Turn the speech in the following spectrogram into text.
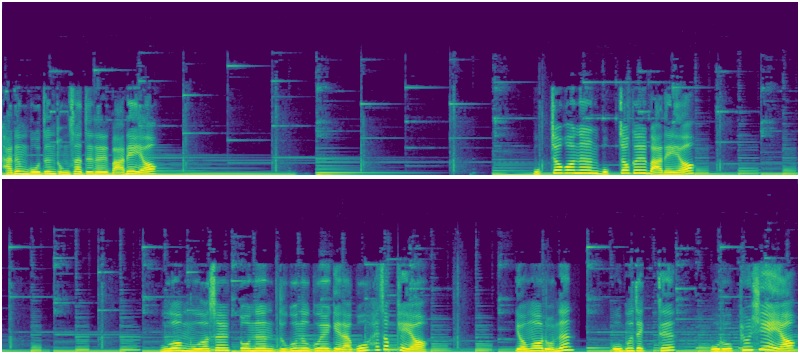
다른 모든 동사들을 말해요. 목적어는 목적을 말해요. 무엇 무엇을 또는 누구누구에게라고 해석해요. 영어로는 오브젝트, 오로 표시해요.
